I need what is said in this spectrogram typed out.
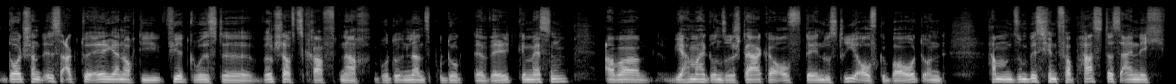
Deutschland ist aktuell ja noch die viertgrößte Wirtschaftskraft nach Bruttoinlandsprodukt der Welt gemessen. Aber wir haben halt unsere Stärke auf der Industrie aufgebaut und haben so ein bisschen verpasst, dass eigentlich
